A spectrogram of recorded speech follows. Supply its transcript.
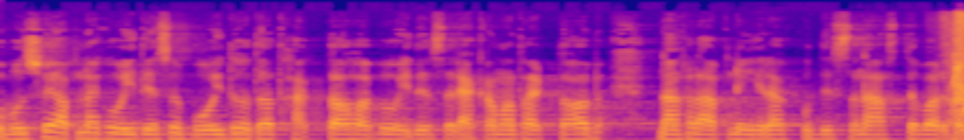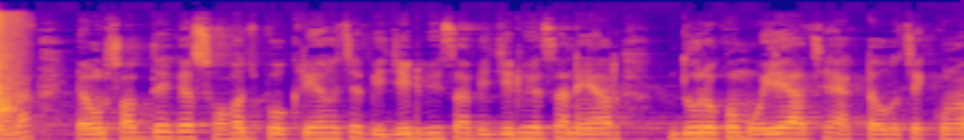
অবশ্যই আপনাকে ওই দেশে বৈধতা থাকতে হবে, ওই দেশের একামা থাকতে হবে, না হলে আপনি ইরাক কুর্দিস্তানে আসতে পারবেন না। এবং সব থেকে সহজ প্রক্রিয়া হচ্ছে ভিজিট ভিসা ভিজিট ভিসা নেওয়ার দু রকম ওয়ে আছে। একটা হচ্ছে কোনো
